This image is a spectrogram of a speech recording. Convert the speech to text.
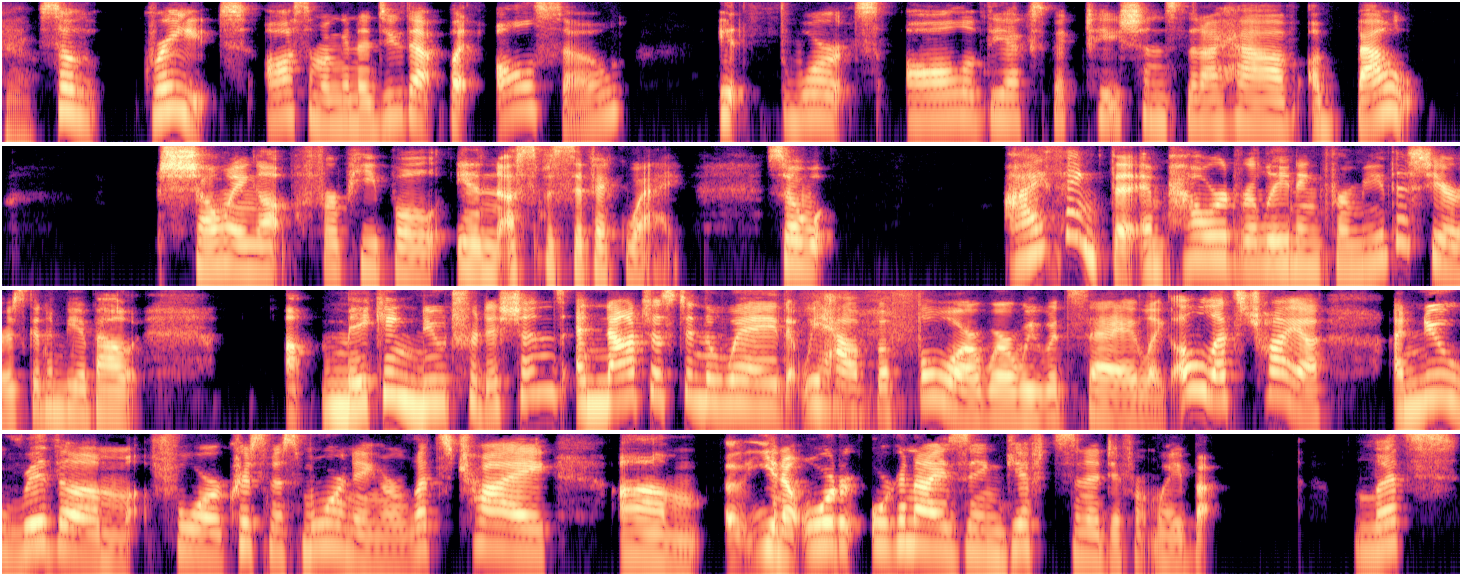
Yeah. So great, awesome, I'm going to do that. But also, it thwarts all of the expectations that I have about showing up for people in a specific way. So I think that empowered relating for me this year is going to be about uh, making new traditions and not just in the way that we have before where we would say like oh let's try a, a new rhythm for christmas morning or let's try um uh, you know organizing gifts in a different way but let's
